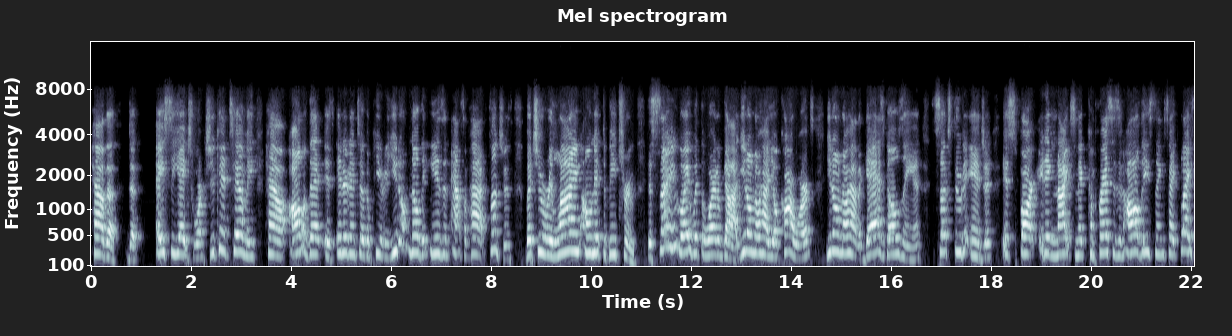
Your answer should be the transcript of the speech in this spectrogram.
how the the ACH works. You can't tell me how all of that is entered into a computer. You don't know the ins and outs of how it functions, but you're relying on it to be true. The same way with the word of God. You don't know how your car works. You don't know how the gas goes in sucks through the engine, it sparks, it ignites, and it compresses, and all these things take place.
